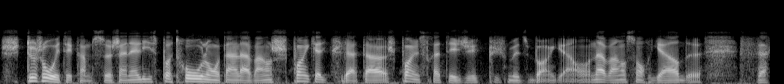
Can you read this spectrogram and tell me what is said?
j'ai toujours été comme ça. J'analyse pas trop longtemps à l'avance. Je suis pas un calculateur, je suis pas un stratégique. Puis je me dis, bon, on avance, on regarde. Fait que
